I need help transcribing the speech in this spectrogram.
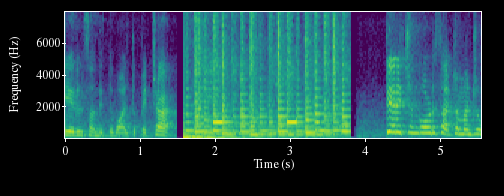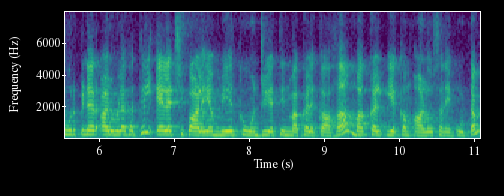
நேரில் சந்தித்து வாழ்த்து பெற்றார். திருச்செங்கோடு சட்டமன்ற உறுப்பினர் அலுவலகத்தில் எலச்சிபாளையம் மேற்கு ஒன்றியத்தின் மக்களுக்காக மக்கள் இயக்கம் ஆலோசனை கூட்டம்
